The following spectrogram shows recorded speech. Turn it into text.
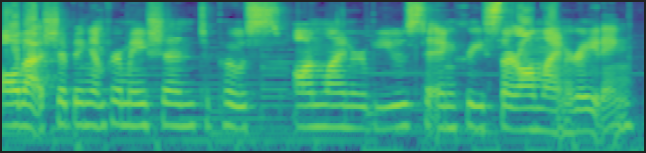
all that shipping information to post online reviews to increase their online rating.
